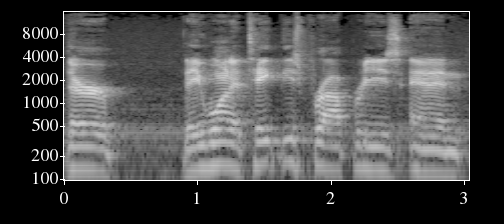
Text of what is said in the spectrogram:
They're they want to take these properties and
